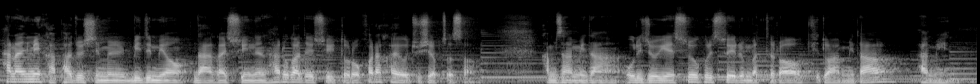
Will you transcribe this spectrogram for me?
하나님이 갚아주심을 믿으며 나아갈 수 있는 하루가 될 수 있도록 허락하여 주시옵소서. 감사합니다. 우리 주 예수 그리스도의 이름 받들어 기도합니다. 아멘.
